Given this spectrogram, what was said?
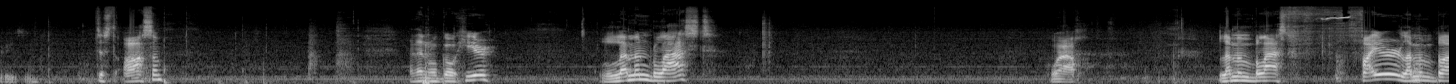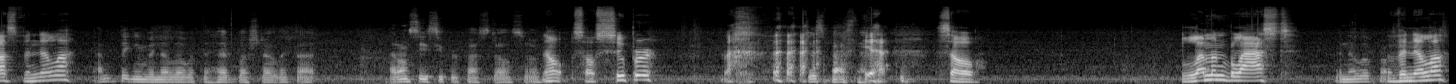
Crazy. Just awesome. And then we'll go here. Lemon Blast. Wow. Lemon Blast Fire, Lemon Blast Vanilla. I'm thinking vanilla with the head blushed out like that. I don't see super pastel, so No, so super. just past that. yeah. So Lemon Blast Vanilla probably. Vanilla,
